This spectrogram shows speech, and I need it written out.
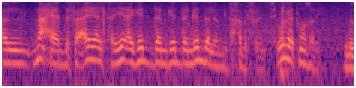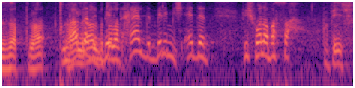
الناحية الدفاعية السيئة جدا جدا جدا للمنتخب الفرنسي. وجهة نظري. بالظبط. ما هو من اول بطولة تخيل ديمبلي مش قادر مفيش ولا pass صح مفيش.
